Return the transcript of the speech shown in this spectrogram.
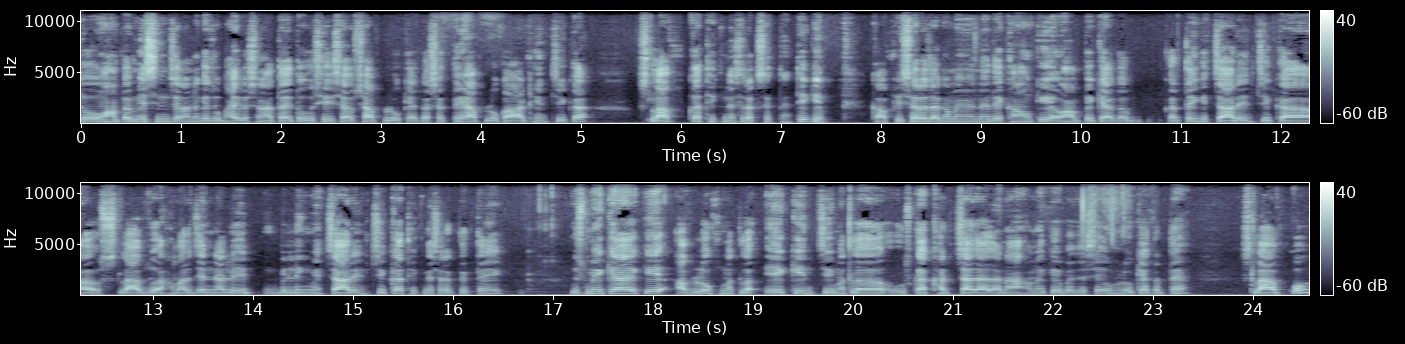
तो वहाँ पे मशीन चलाने का जो वाइब्रेशन आता है तो उसी हिसाब से आप लोग क्या कर सकते हैं, आप लोग का आठ इंची का स्लाब का थिकनेस रख सकते हैं। ठीक है? काफ़ी सारा जगह में मैंने देखा हूँ कि वहाँ पे क्या कर, करते हैं कि चार इंची का स्लाब जो हमारे जनरली बिल्डिंग में चार इंची का थिकनेस रख देते हैं। उसमें क्या है कि अब लोग मतलब एक इंच मतलब उसका खर्चा ज़्यादा ना होने की वजह से उन लोग क्या करते हैं स्लाब को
